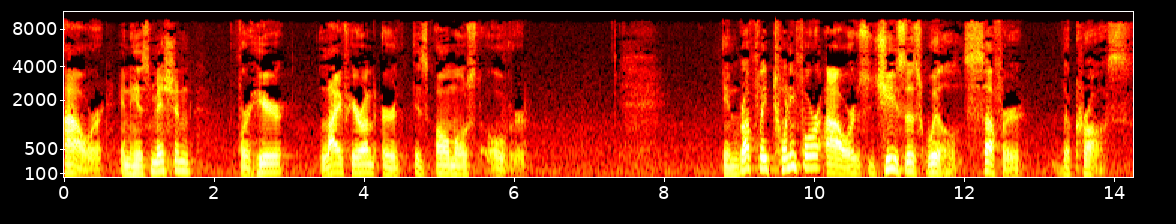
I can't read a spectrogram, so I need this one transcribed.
hour in his mission for here life here on earth is almost over. In roughly 24 hours, Jesus will suffer the cross.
